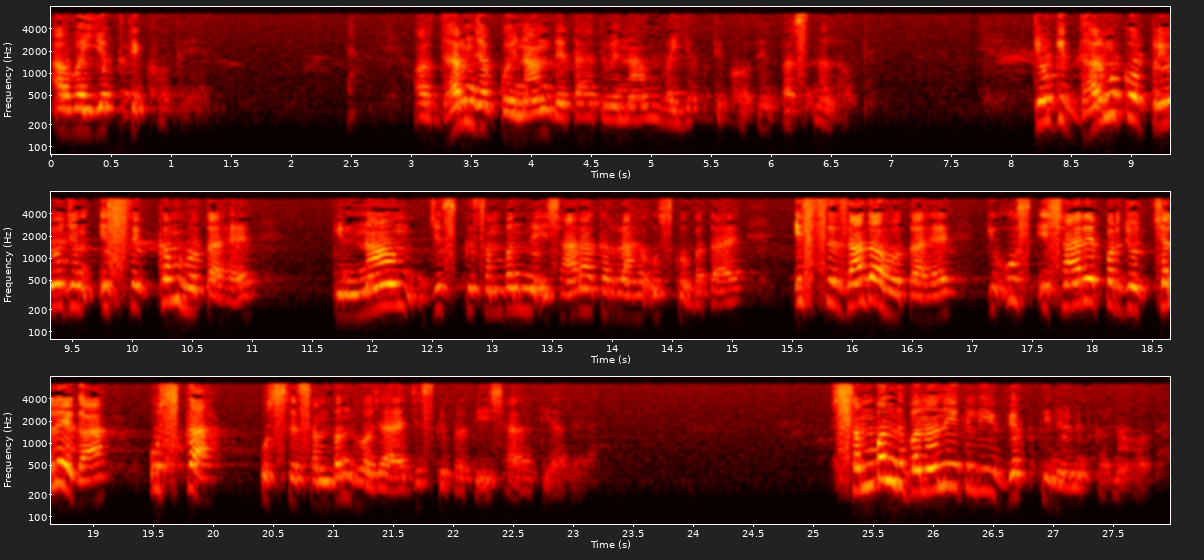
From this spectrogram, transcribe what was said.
अवैयक्तिक होते हैं। और धर्म जब कोई नाम देता है तो वे नाम वैयक्तिक होते हैं, पर्सनल होते हैं। क्योंकि धर्म को प्रयोजन इससे कम होता है कि नाम जिसके संबंध में इशारा कर रहा है, उसको बताए। इससे ज़्यादा होता है कि उस इशारे पर जो चलेगा, उसका उससे संबंध हो जाए जिसके प्रति इशारा किया गया संबंध बनाने के लिए व्यक्ति निर्मित करना होता है।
